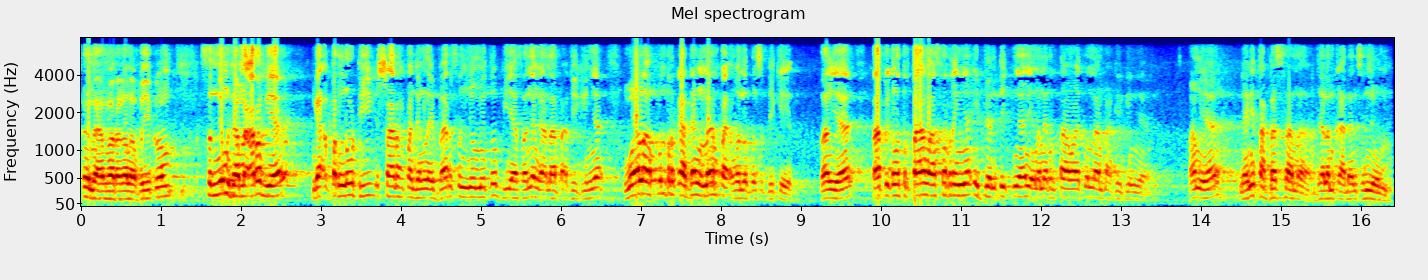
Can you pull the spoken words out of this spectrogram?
Nah, barakallahu fiikum. Senyum udah ma'ruf ya. Enggak perlu disyarah panjang lebar, senyum itu biasanya enggak nampak giginya, walaupun terkadang nampak walaupun sedikit. Paham ya? Tapi kalau tertawa seringnya identiknya yang namanya tertawa itu nampak giginya. Paham ya? Nah, ini sama dalam keadaan senyum.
